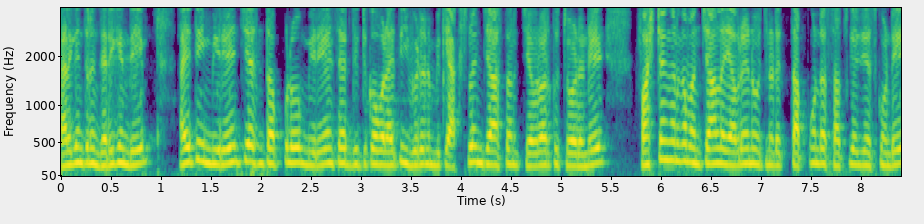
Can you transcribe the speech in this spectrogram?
కలిగించడం జరిగింది. అయితే మీరేం చేసిన తప్పులు మీరు ఏం సరిదిద్దుకోవాలి అయితే ఈ వీడియోని మీకు ఎక్స్ప్లెయిన్ చేస్తాను. చివరి వరకు చూడండి. ఫస్ట్ టైం కనుక మన ఛానల్ ఎవరైనా వచ్చినట్టు తప్పకుండా సబ్స్క్రైబ్ చేసుకోండి.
